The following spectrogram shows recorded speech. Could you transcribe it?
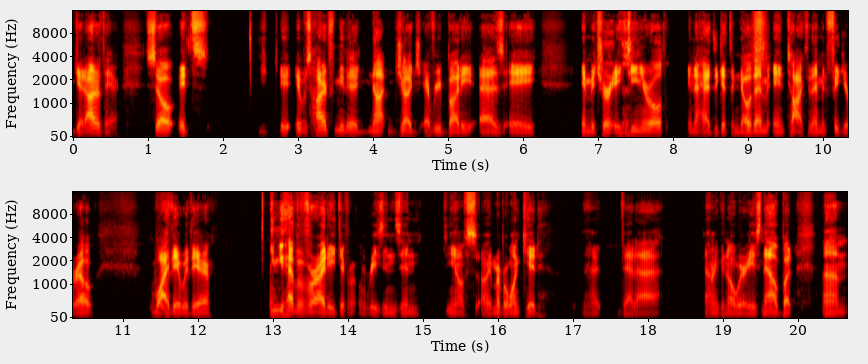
get out of there. So it's it, it was hard for me to not judge everybody as a immature 18 year old and i had to get to know them and talk to them and figure out why they were there. And you have a variety of different reasons and you know so i remember one kid uh, that uh i don't even know where he is now but um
